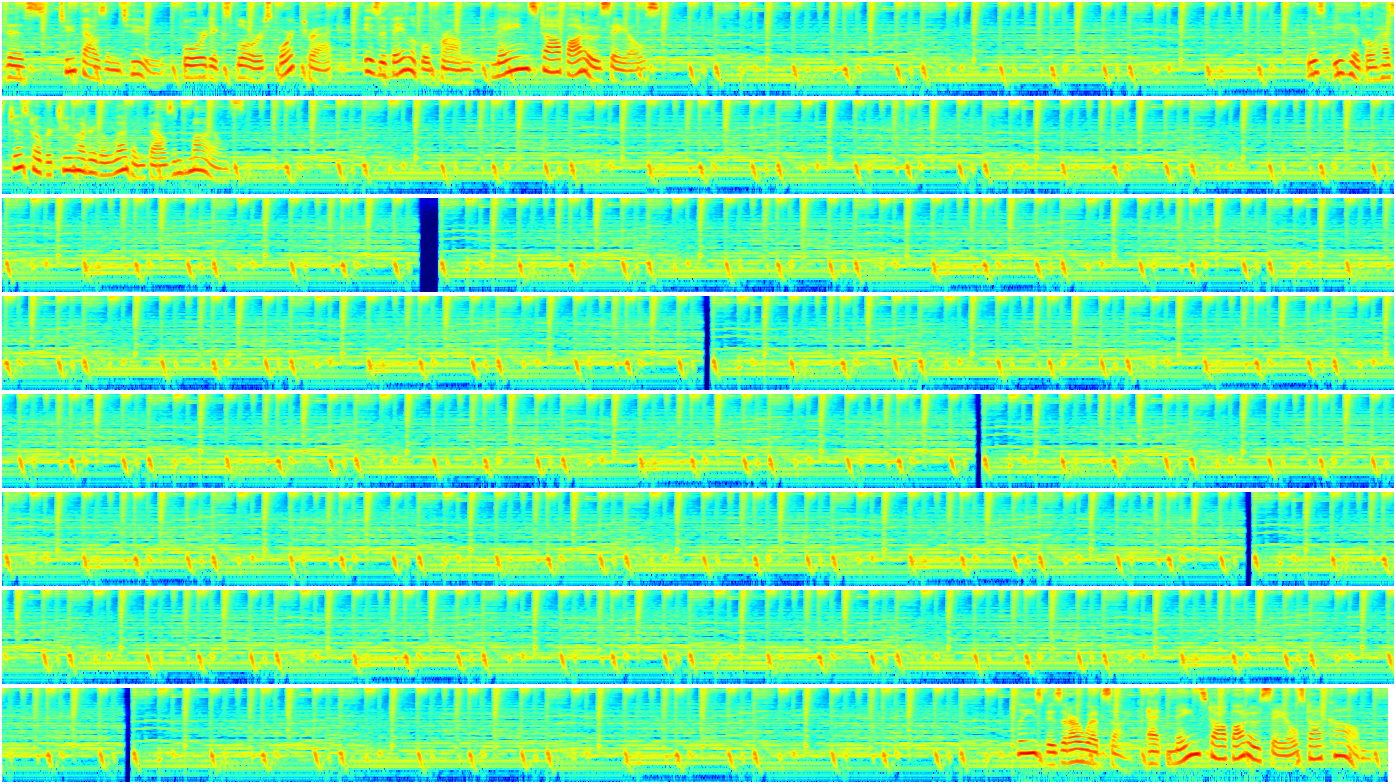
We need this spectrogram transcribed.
This 2002 Ford Explorer Sport Trac is available from Main Stop Auto Sales. This vehicle has just over 211,000 miles. Please visit our website at mainstopautosales.com.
